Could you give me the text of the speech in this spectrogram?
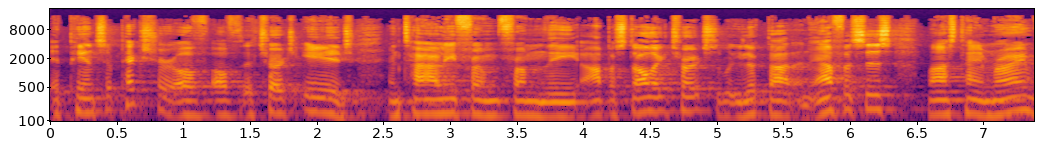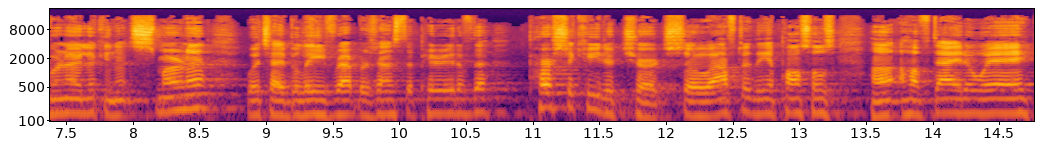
it paints a picture of, of the church age entirely from, from the apostolic church that we looked at in Ephesus last time round. We're now looking at Smyrna, which I believe represents the period of the persecuted church. So after the apostles uh, have died away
